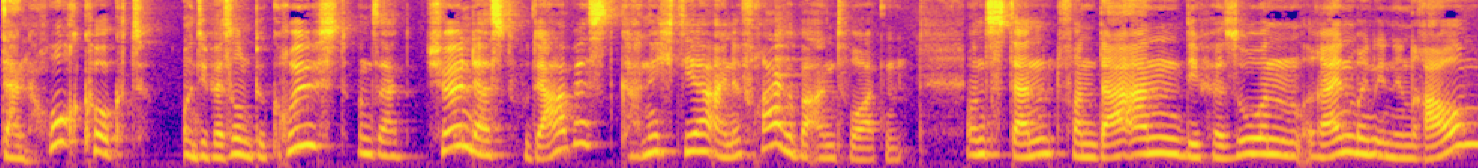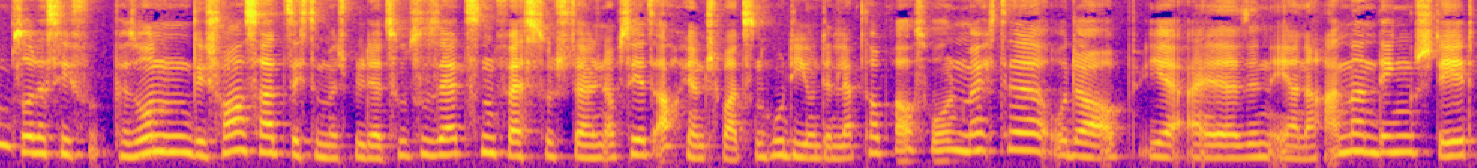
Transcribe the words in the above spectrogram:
dann hochguckt und die Person begrüßt und sagt, schön, dass du da bist, kann ich dir eine Frage beantworten. Und dann von da an die Person reinbringt in den Raum, so dass die Person die Chance hat, sich zum Beispiel dazuzusetzen, festzustellen, ob sie jetzt auch ihren schwarzen Hoodie und den Laptop rausholen möchte oder ob ihr Sinn eher nach anderen Dingen steht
